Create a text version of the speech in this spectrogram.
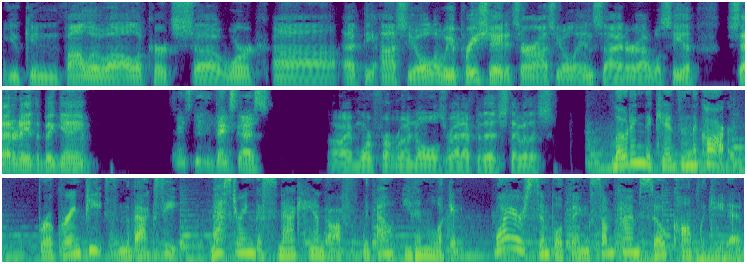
You can follow uh, all of Kurt's uh, work uh, at the Osceola. We appreciate it, sir. Osceola Insider. Uh, we'll see you Saturday at the big game. Thanks, Thanks, guys. All right, more front row Noles right after this. Stay with us. Loading the kids in the car, brokering peace in the back seat, mastering the snack handoff without even looking. Why are simple things sometimes so complicated?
